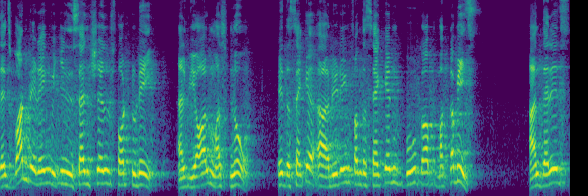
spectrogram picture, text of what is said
there's one reading which is essential for today, and we all must know. It's the second uh, reading from the second book of Maccabees, and there is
